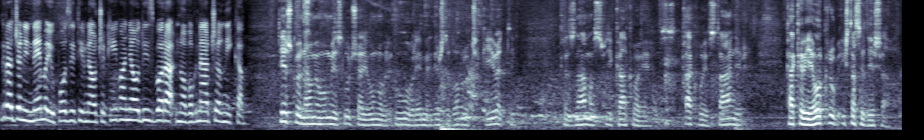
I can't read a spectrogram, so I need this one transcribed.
Građani nemaju pozitivne očekivanja od izbora novog načelnika. Teško je na ovom slučaju u ovo vreme nešto dobro očekivati, kad znamo svi kako je stanje, kakav je okrug i šta se dešava.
